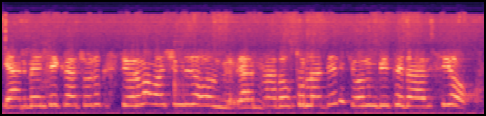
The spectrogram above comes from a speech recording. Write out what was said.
Yani ben tekrar çocuk istiyorum ama şimdi de olmuyor. Yani bana doktorlar dedi ki onun bir tedavisi yok.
